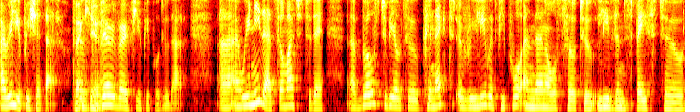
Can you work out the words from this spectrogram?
i really appreciate that. Thank because you. very very few people do that. Uh, and we need that so much today uh, both to be able to connect really with people and then also to leave them space to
